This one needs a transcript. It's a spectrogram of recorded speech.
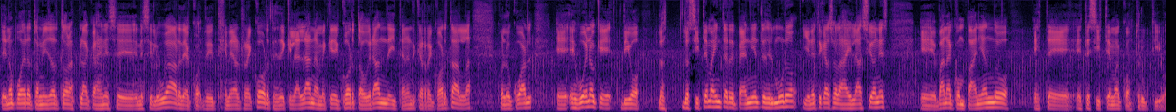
de no poder atornillar todas las placas en ese, en ese lugar, de, generar recortes, de que la lana me quede corta o grande y tener que recortarla, con lo cual eh, es bueno que, digo, los, los, sistemas interdependientes del muro, y en este caso las aislaciones, eh, van acompañando este, este sistema constructivo.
